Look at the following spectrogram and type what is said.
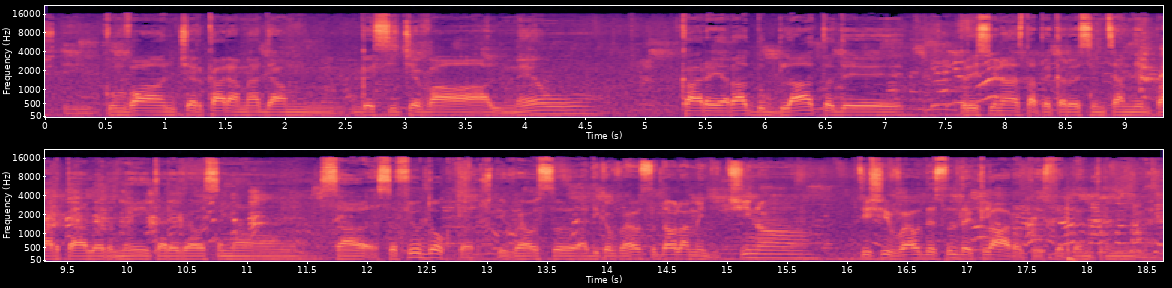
știi? Cumva încercarea mea de a găsi ceva al meu care era dublată de presiunea asta pe care o simțeam din partea lor mei care vreau să mă să, să fiu doctor, știi, vreau să, adică vreau să dau la medicină, știi, și vreau destul de clar o chestie pentru mine.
